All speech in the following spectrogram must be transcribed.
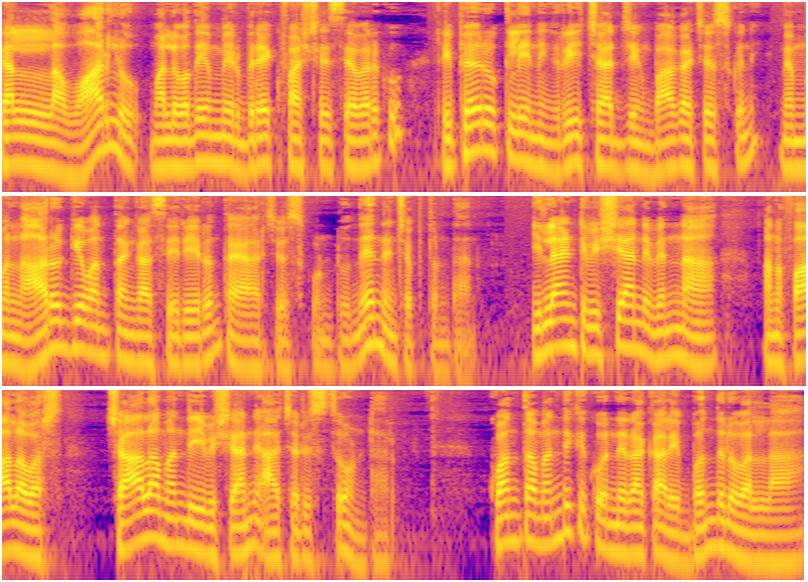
తెల్లవార్లు మళ్ళీ ఉదయం మీరు బ్రేక్ఫాస్ట్ చేసే వరకు రిపేరు క్లీనింగ్ రీఛార్జింగ్ బాగా చేసుకుని మిమ్మల్ని ఆరోగ్యవంతంగా శరీరం తయారు చేసుకుంటుంది అని నేను చెప్తుంటాను. ఇలాంటి విషయాన్ని విన్న మన ఫాలోవర్స్ చాలామంది ఈ విషయాన్ని ఆచరిస్తూ ఉంటారు. కొంతమందికి కొన్ని రకాల ఇబ్బందుల వల్ల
